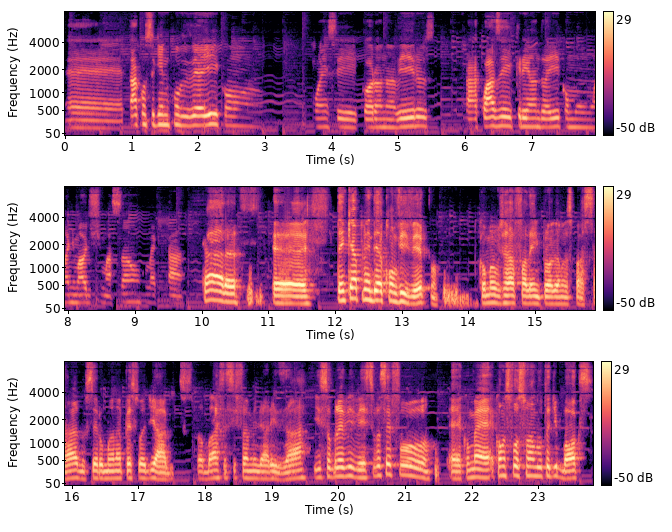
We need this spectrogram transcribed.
É, tá conseguindo conviver aí com, com esse coronavírus? Tá quase criando aí como um animal de estimação? Como é que tá? Cara, é, tem que aprender a conviver, pô. Como eu já falei em programas passados, o ser humano é pessoa de hábitos. Só basta se familiarizar e sobreviver. Se você for. É como, é, é como se fosse uma luta de boxe.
